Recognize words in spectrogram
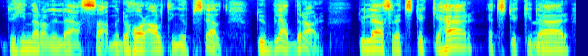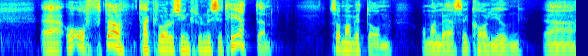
Du hinner aldrig läsa, men du har allting uppställt. Du bläddrar. Du läser ett stycke här, ett stycke mm. där. Eh, och ofta tack vare synkroniciteten som man vet om, om man läser Carl Jung uh,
